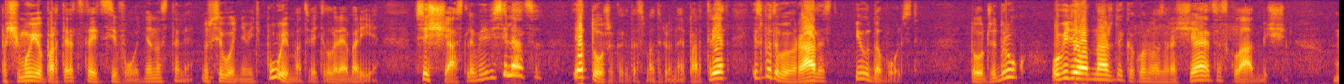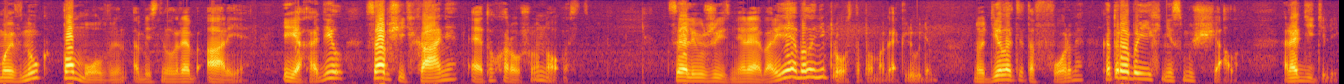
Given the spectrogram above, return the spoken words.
«Почему ее портрет стоит сегодня на столе?» «Ну, сегодня ведь Пурим», — ответил Ребарье. «Все счастливы и веселятся. Я тоже, когда смотрю на портрет, испытываю радость и удовольствие». Тот же друг увидел однажды, как он возвращается с кладбища. «Мой внук помолвлен», — объяснил Реб Ария и я ходил сообщить Хане эту хорошую новость. Целью жизни Рэба Арье было не просто помогать людям, но делать это в форме, которая бы их не смущала. Родители,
